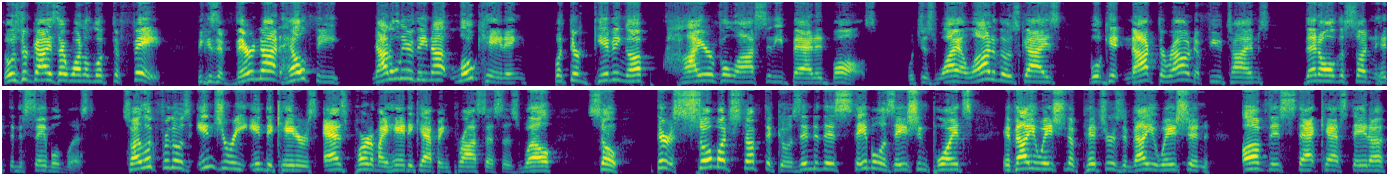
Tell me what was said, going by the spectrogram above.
those are guys I want to look to fade because if they're not healthy, not only are they not locating, but they're giving up higher velocity batted balls, which is why a lot of those guys will get knocked around a few times, then all of a sudden hit the disabled list. So I look for those injury indicators as part of my handicapping process as well. So there's so much stuff that goes into this stabilization points, evaluation of pitchers, evaluation of this StatCast data,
